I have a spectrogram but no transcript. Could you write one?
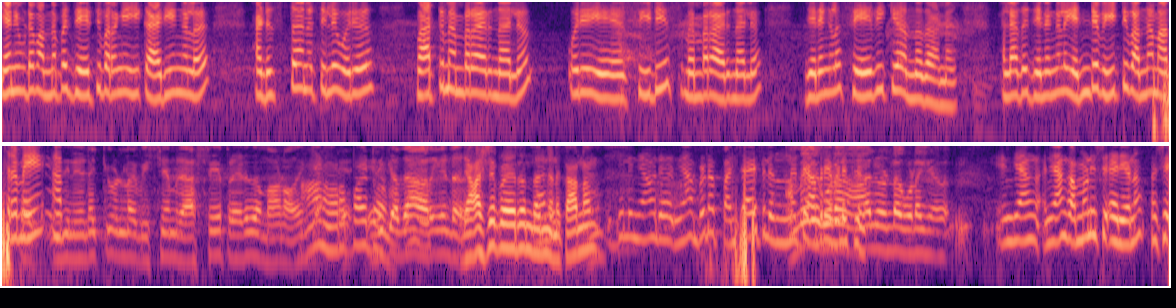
ഞാനിവിടെ വന്നപ്പോൾ ചേച്ചി പറഞ്ഞ ഈ കാര്യങ്ങൾ അടിസ്ഥാനത്തിൽ ഒരു വാർഡ് മെമ്പറായിരുന്നാലും ഒരു സി ഡി എസ് മെമ്പറായിരുന്നാലും ജനങ്ങളെ സേവിക്കുക എന്നതാണ്. അല്ലാതെ ജനങ്ങൾ എന്റെ വീട്ടിൽ വന്നാൽ മാത്രമേ ഇതിനിടയ്ക്കുള്ള വിഷയം രാഷ്ട്രീയ പ്രേരിതമാണോ ആണ്, ഉറപ്പായിട്ടും. എനിക്ക് അതാ അറിയേണ്ടത്. രാഷ്ട്രീയ പ്രേരിതം തന്നെയാണ്. കാരണം ഇതിൽ ഞാൻ ഒരു ഞാൻ ഇവിടെ പഞ്ചായത്തിൽ നിന്നിട്ട് അവരെ വിളിച്ചു ആരുണ്ടോ? കൂടെ ഞാൻ ഞാൻ കമ്മ്യൂണിസ്റ്റുകാരിയാണ് പക്ഷേ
